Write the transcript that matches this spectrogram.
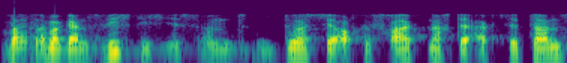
Was aber ganz wichtig ist, und du hast ja auch gefragt nach der Akzeptanz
